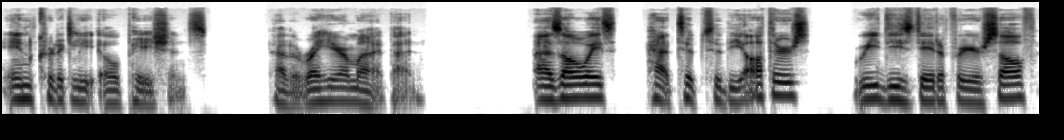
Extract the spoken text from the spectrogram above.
in Critically Ill Patients. I have it right here on my iPad. As always, hat tip to the authors. Read these data for yourself,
